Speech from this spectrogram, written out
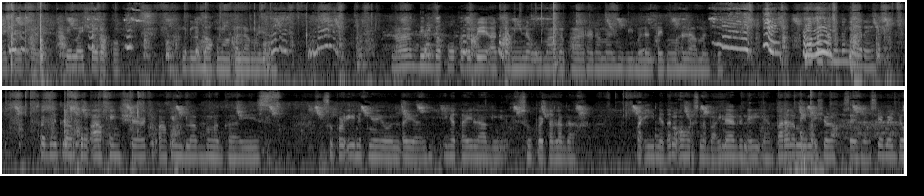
ma-share pa. May ma-share ako. Naglaba ako nga pala ngayon. Nagdilig ako kagabi at kaninang umaga para naman hindi malantay mga halaman ko. Bakit ano nangyari? Saglit lang tong aking share, tong aking vlog mga guys. Super init ngayon. Ayan, ingat tayo lagi. Super talaga. Mainit. Anong oras na ba? 11 a.m. Para lang may ma-share ako sa inyo. Kasi medyo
